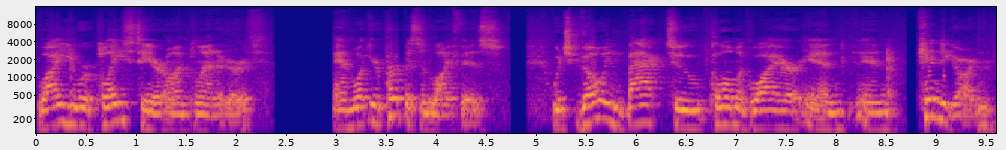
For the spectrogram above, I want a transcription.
why you were placed here on planet Earth, and what your purpose in life is. Which, going back to Paul McGuire in, in kindergarten,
